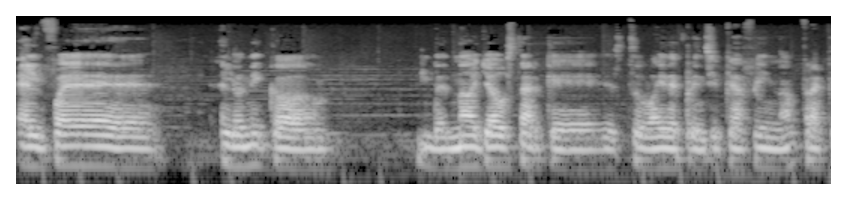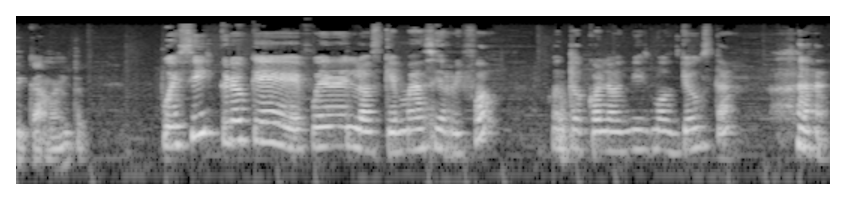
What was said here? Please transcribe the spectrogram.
él fue el único de no Joestar que estuvo ahí de principio a fin, ¿no? Prácticamente. Pues sí, creo que fue de los que más se rifó, junto con los mismos Joestar.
